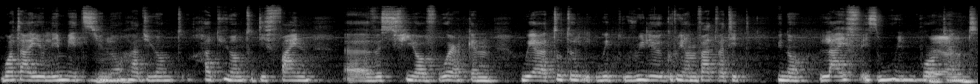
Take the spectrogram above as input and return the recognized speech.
what are your limits. You know, mm. how do you want to, how do you want to define uh, the sphere of work, and we are totally we really agree on that. That it you know life is more important.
